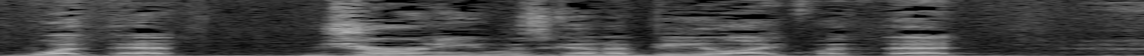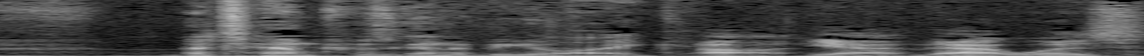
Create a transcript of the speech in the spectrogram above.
what that journey was going to be like, what that attempt was going to be like? Uh, yeah, that was,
